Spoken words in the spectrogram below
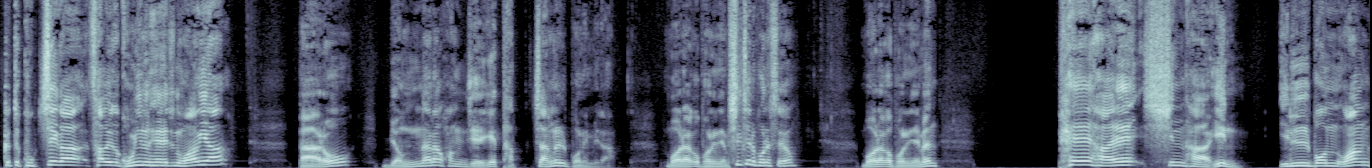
그때 국제가 사회가 공인을 해준 왕이야? 바로 명나라 황제에게 답장을 보냅니다. 뭐라고 보냈냐면 실제로 보냈어요. 뭐라고 보내냐면 폐하의 신하인 일본 왕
